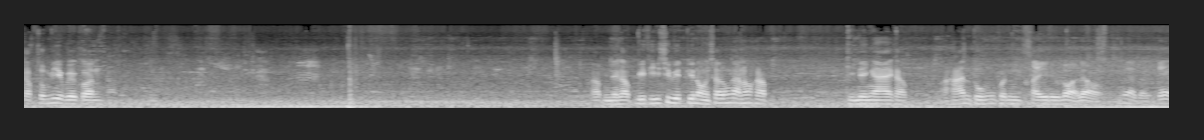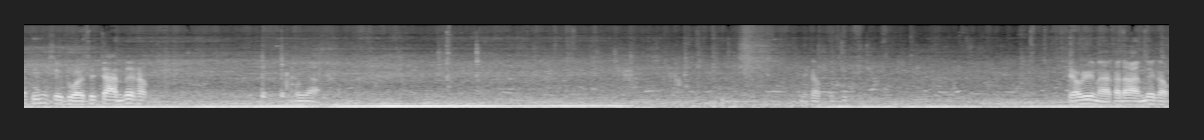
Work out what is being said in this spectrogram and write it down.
กับชมวิวไปก่อนครับครับนี่ครับวิถีชีวิตพี่น้องชาวโรงงานเขาครับ กินได้ง่ายครับ อาหารถุงเป็นใส่เรียบร้อยแล้วเมื่อจะแก้ถุงใส่ถ้วยใส่จานเลยครับนี่อ่ ถวเรียงหนากระดานด้วยครับ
